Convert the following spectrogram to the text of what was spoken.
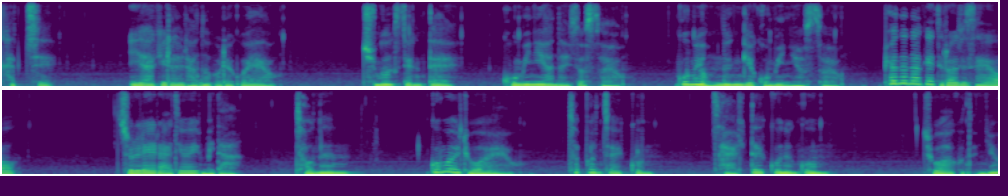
같이 이야기를 나눠보려고 해요. 중학생 때 고민이 하나 있었어요. 꿈이 없는 게 고민이었어요. 편안하게 들어주세요. 줄리의 라디오입니다. 저는 꿈을 좋아해요. 첫 번째 꿈, 잘 때 꾸는 꿈 좋아하거든요.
